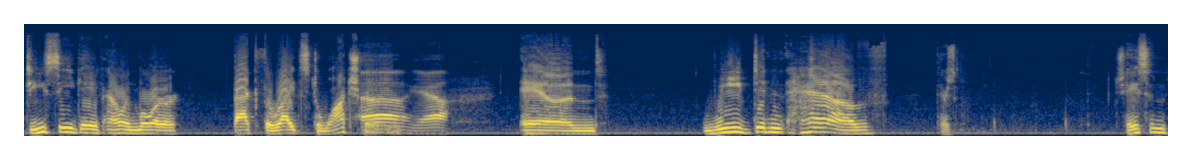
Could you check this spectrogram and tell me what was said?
DC gave Alan Moore back the rights to Watchmen, Uh, yeah. and we didn't have. There's Jason.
